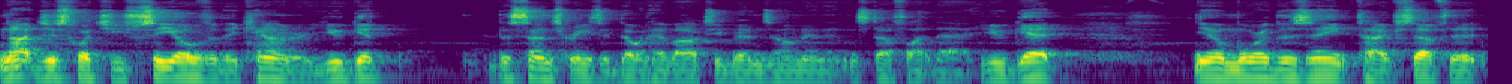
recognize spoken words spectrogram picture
not just what you see over the counter. You get the sunscreens that don't have oxybenzone in it and stuff like that. You get, you know, more of the zinc type stuff that,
